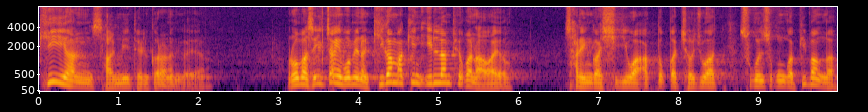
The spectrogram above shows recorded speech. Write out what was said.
기이한 삶이 될 거라는 거예요. 로마서 1장에 보면은 기가 막힌 일람표가 나와요. 살인과 시기와 악독과 저주와 수건수군과 비방과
